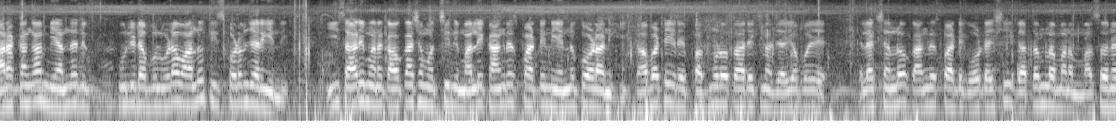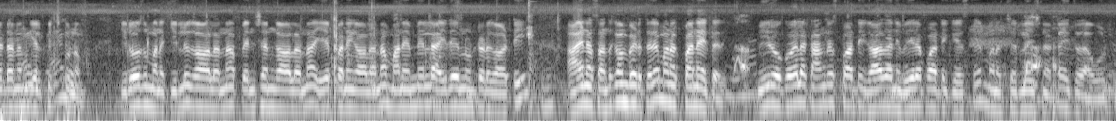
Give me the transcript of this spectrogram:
ఆ రకంగా మీ అందరి కూలీ డబ్బులు కూడా వాళ్ళు తీసుకోవడం జరిగింది. ఈసారి మనకు అవకాశం వచ్చింది మళ్ళీ కాంగ్రెస్ పార్టీని ఎన్నుకోవడానికి. కాబట్టి రేపు పదమూడవ తారీఖున జరగబోయే ఎలక్షన్లో కాంగ్రెస్ పార్టీకి ఓటేసి గతంలో మనం మసోనెడ్డనం గెలిపించుకున్నాం. ఈరోజు మనకి ఇల్లు కావాలన్నా పెన్షన్ కావాలన్నా ఏ పని కావాలన్నా మన ఎమ్మెల్యే ఐదేళ్ళు ఉంటాడు కాబట్టి ఆయన సంతకం పెడితేనే మనకు పని అవుతుంది. మీరు ఒకవేళ కాంగ్రెస్ పార్టీ కాదని వేరే పార్టీకి వేస్తే మనకు చెర్లేసినట్టు అవుతుంది ఆ ఓటు.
